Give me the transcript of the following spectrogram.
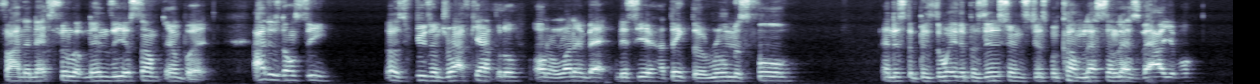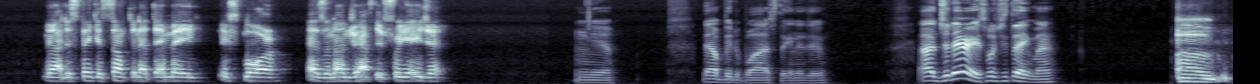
find the next Phillip Lindsay or something. But I just don't see us using draft capital on a running back this year. I think the room is full, and just the, the way the positions just become less and less valuable. You know, I just think it's something that they may explore as an undrafted free agent. Yeah, that'll be the wise thing to do. Uh, Jadarius, what you think, man? Um,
